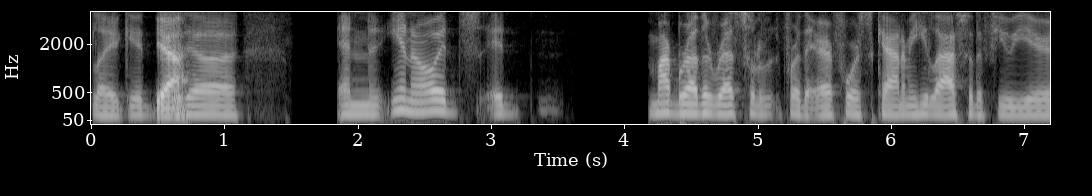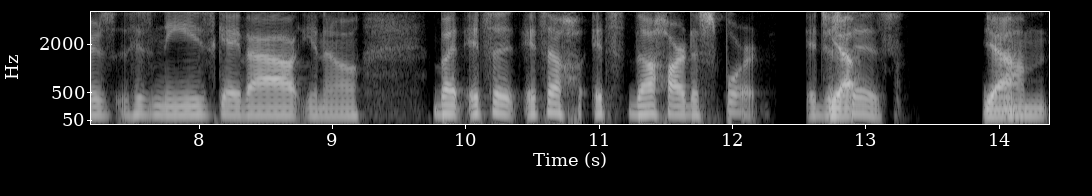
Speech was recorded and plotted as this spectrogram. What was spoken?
Like it. Yeah. It, uh, and you know it's it. My brother wrestled for the Air Force Academy. He lasted a few years. His knees gave out. You know, but it's a it's a it's the hardest sport. It just Yep. is. Yeah. Um,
